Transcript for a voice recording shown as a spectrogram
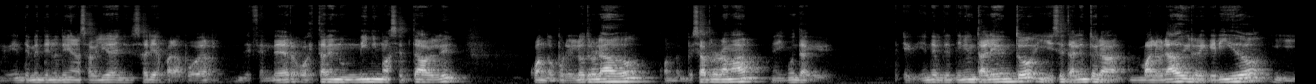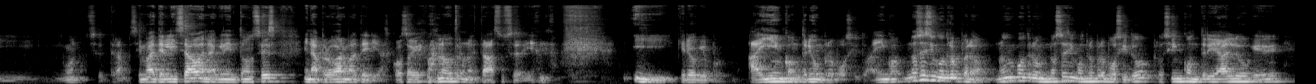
Evidentemente no tenía las habilidades necesarias para poder defender o estar en un mínimo aceptable, cuando por el otro lado, cuando empecé a programar, me di cuenta que evidentemente tenía un talento y ese talento era valorado y requerido y bueno, se, materializaba en aquel entonces en aprobar materias, cosa que con otro no estaba sucediendo. Y creo que ahí encontré un propósito. no sé si encontré, perdón, no, encontré, no sé si encontré un propósito, pero sí encontré algo que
